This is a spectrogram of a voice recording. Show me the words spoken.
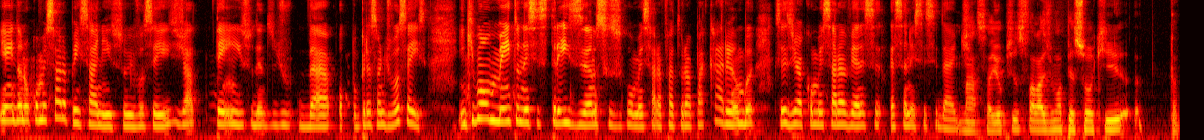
e ainda não começaram a pensar nisso. E vocês já têm isso dentro de- da operação de vocês. Em que momento, nesses três anos que vocês começaram a faturar pra caramba, que vocês já começaram a ver essa, necessidade? Massa, aí eu preciso falar de uma pessoa que tá,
